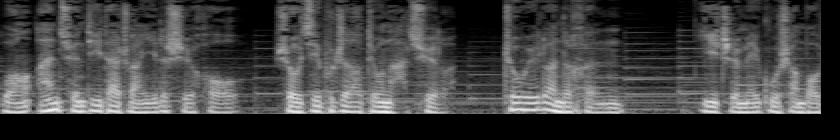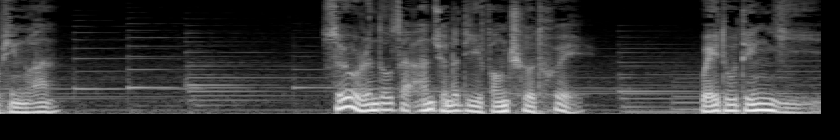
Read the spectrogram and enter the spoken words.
往安全地带转移的时候，手机不知道丢哪去了，周围乱得很，一直没顾上报平安。所有人都在安全的地方撤退，唯独丁乙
